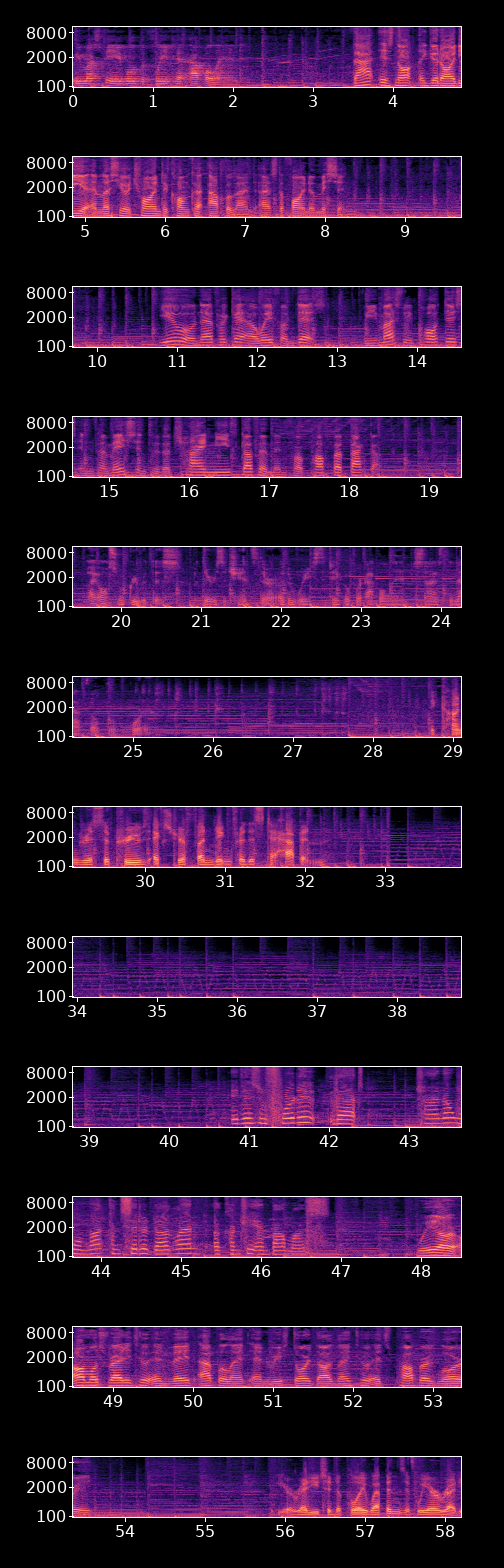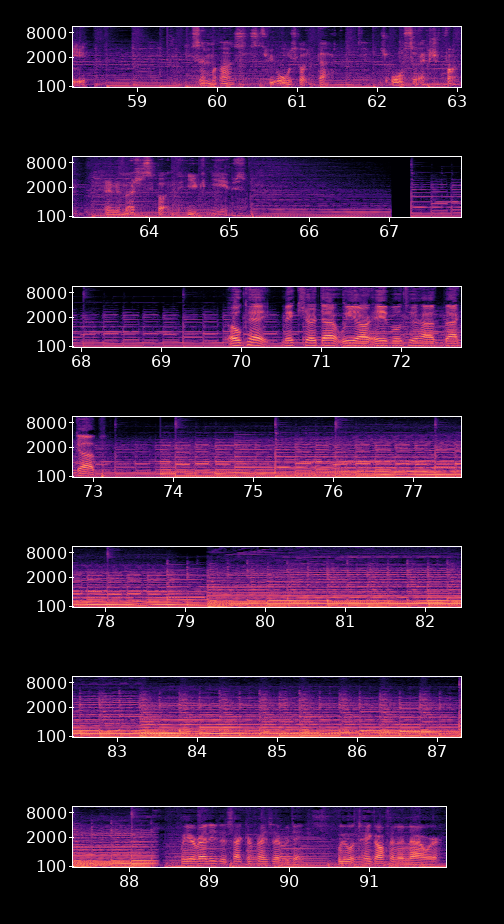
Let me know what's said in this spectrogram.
We must be able to flee to Apple Land. That is not a good idea unless you are trying to conquer Appleland as the final mission. You will never get away from this. We must report this information to the Chinese government for proper backup. I also agree with this, but there is a chance there are other ways to take over Apple Land besides the Napfelberg border. The Congress approves extra funding for this to happen. It is reported that China will not consider Dogland a country in Bahamas. We are almost ready to invade Appleland and restore Dogland to its proper glory. We are ready to deploy weapons if we are ready. Same with us, since we always got you back. There's also extra fun, and an emergency button that you can use. Okay, make sure that we are able to have backup. We are ready to sacrifice everything. We will take off in an hour.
